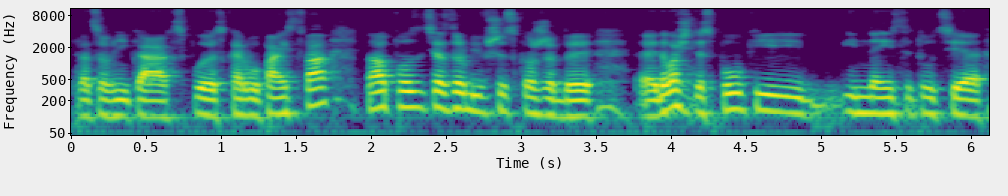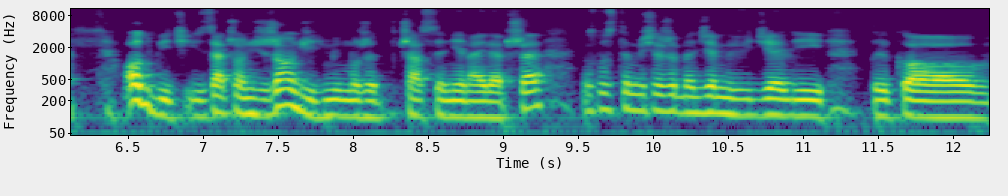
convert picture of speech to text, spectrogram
pracownikach spółek Skarbu Państwa, no opozycja zrobi wszystko, żeby e, no właśnie te spółki, inne instytucje odbić i zacząć rządzić, mimo że czasy nie najlepsze. W związku z tym myślę, że będziemy widzieli tylko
